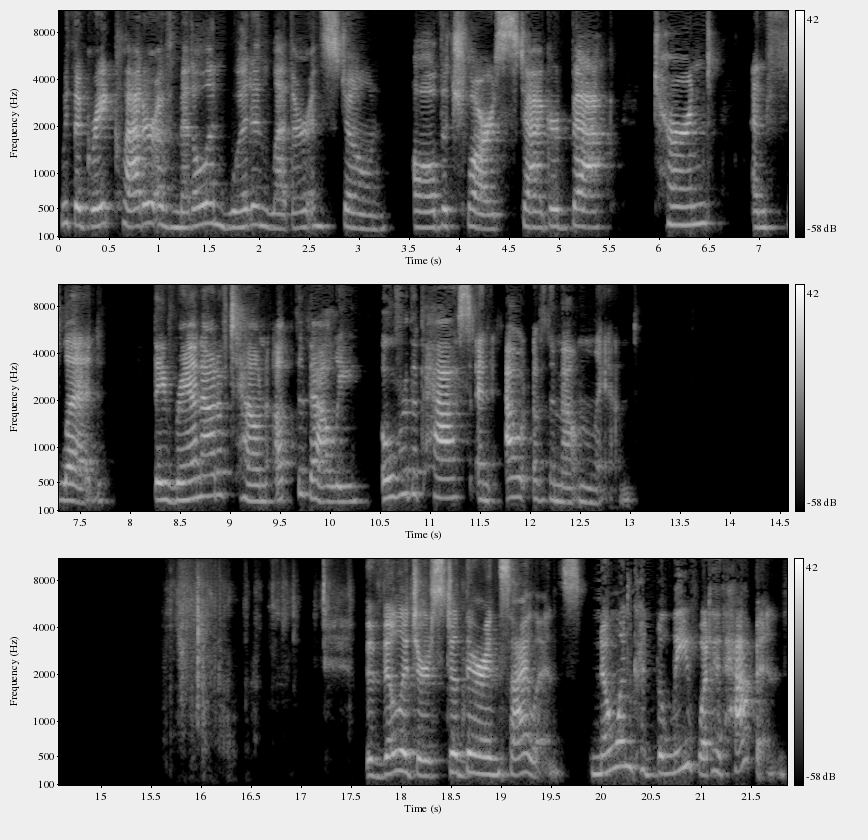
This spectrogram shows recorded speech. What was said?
With a great clatter of metal and wood and leather and stone, all the Chlars staggered back, turned, and fled. They ran out of town, up the valley, over the pass, and out of the mountain land. The villagers stood there in silence. No one could believe what had happened.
